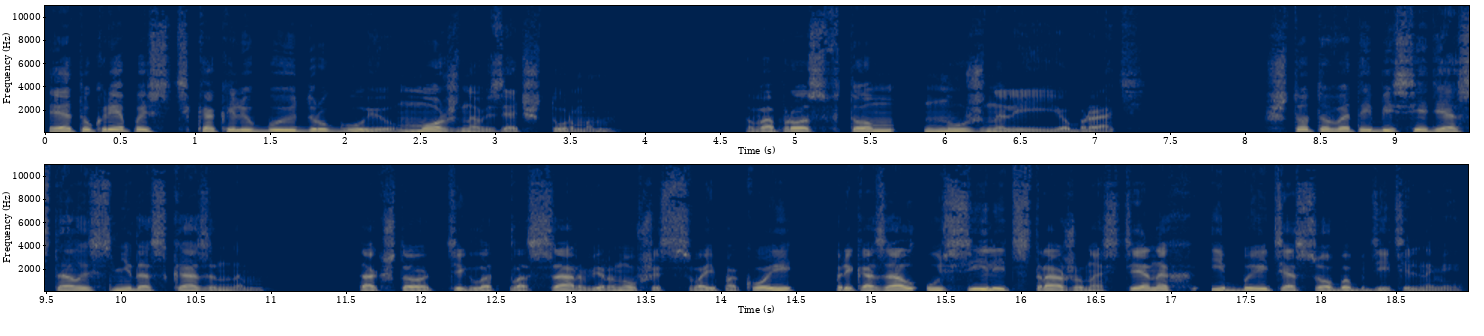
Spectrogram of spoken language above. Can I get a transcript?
«Эту крепость, как и любую другую, можно взять штурмом. Вопрос в том, нужно ли ее брать». Что-то в этой беседе осталось недосказанным, так что Тиглат-Плассар, вернувшись в свои покои, приказал усилить стражу на стенах и быть особо бдительными.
